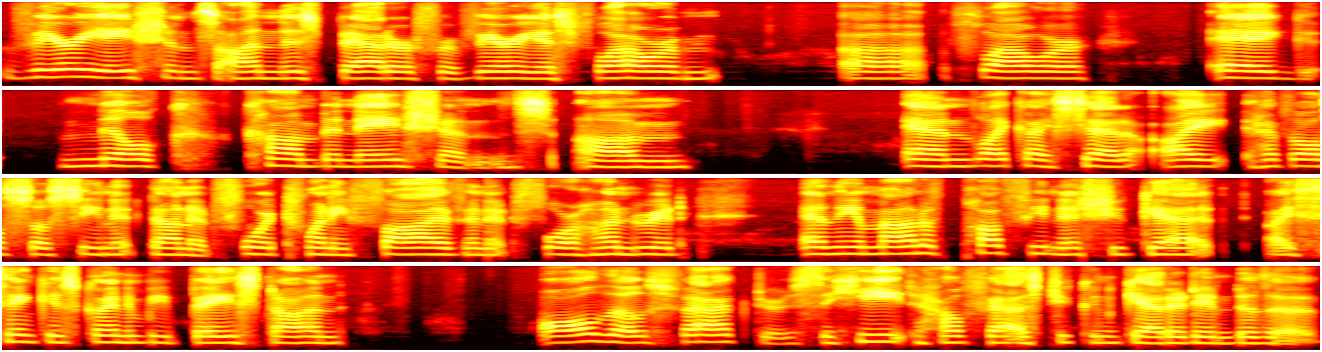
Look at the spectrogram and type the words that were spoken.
variations on this batter for various flour, uh, flour, egg, milk combinations. Um, and like I said, I have also seen it done at 425 and at 400. And the amount of puffiness you get, I think, is going to be based on all those factors the heat, how fast you can get it into the,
